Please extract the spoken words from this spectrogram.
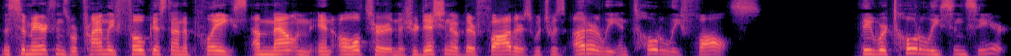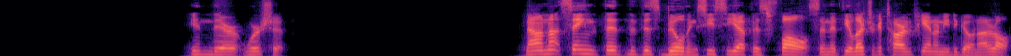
The Samaritans were primarily focused on a place, a mountain, an altar, and the tradition of their fathers, which was utterly and totally false. They were totally sincere in their worship. Now, I'm not saying that, that this building, CCF, is false and that the electric guitar and piano need to go. Not at all.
